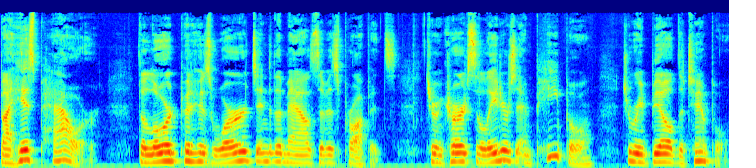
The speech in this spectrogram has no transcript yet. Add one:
By his power, the Lord put his words into the mouths of his prophets to encourage the leaders and people to rebuild the temple.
